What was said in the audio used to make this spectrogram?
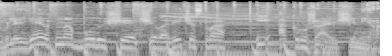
влияют на будущее человечества и окружающий мир.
